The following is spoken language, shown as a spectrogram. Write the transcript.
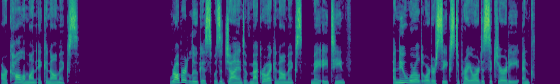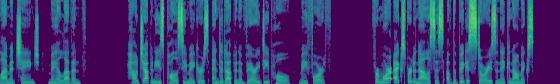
our column on economics. Robert Lucas was a giant of macroeconomics, May 18. A New World Order seeks to prioritize security and climate change, May 11. How Japanese policymakers ended up in a very deep hole, May 4. For more expert analysis of the biggest stories in economics,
